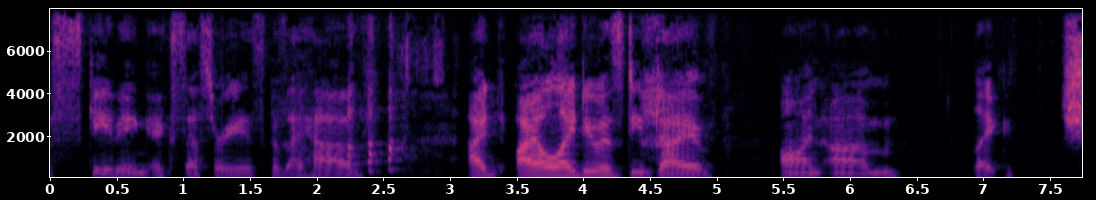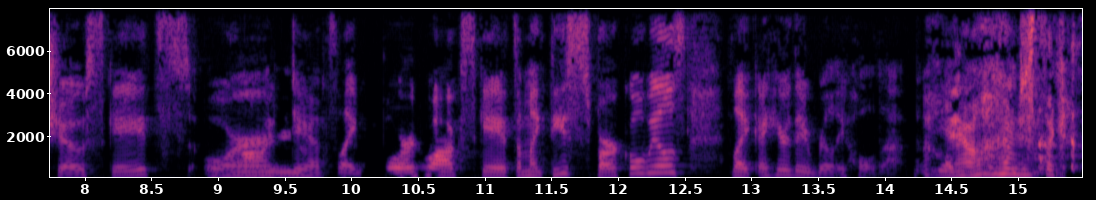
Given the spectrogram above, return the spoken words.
skating accessories? Because I have, I, I all I do is deep dive on um like show skates or dance like boardwalk skates. I'm like these sparkle wheels. Like I hear they really hold up. You know, I'm just like.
